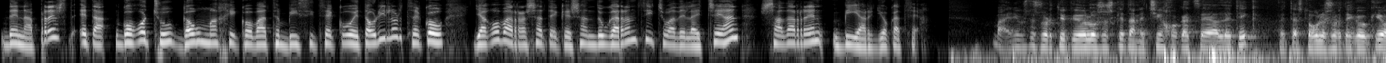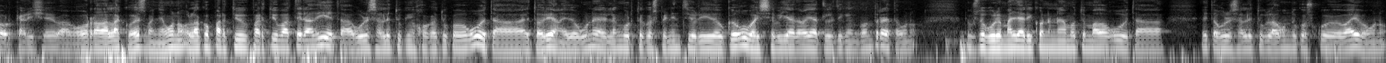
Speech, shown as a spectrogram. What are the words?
dena prest eta gogotsu gau magiko bat bizitzeko eta hori lortzeko jago barrasatek esan du garrantzitsua dela etxean sadarren bihar jokatzea. Ba, nik uste suertiok edo lososketan etxin jokatzea aldetik, eta ez dugu suertiok eukio aurkarixe, ba, gogorra dalako, ez? Baina, bueno, olako partiu, partiu batera di, eta gure saletukin jokatuko dugu, eta eta hori nahi dugune, lehen gurteko esperientzi hori daukegu, bai Sevilla eta bai Atletiken kontra, eta, bueno, nik uste gure mailarik onena moten badugu, eta eta gure saletuk lagunduko esku bai, ba, bueno,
